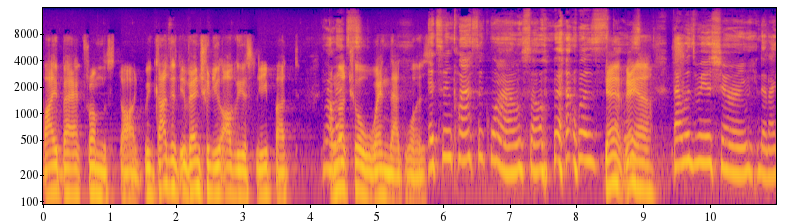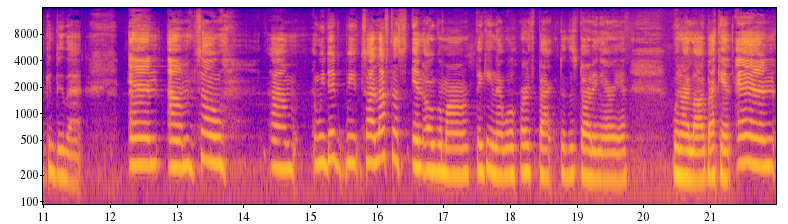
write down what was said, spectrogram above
buyback from the start. We got it eventually, obviously, but Well, I'm not sure when that was. It's in classic WoW, so that was Yeah, that was, yeah. that was reassuring that I could do that. And um, so um, we did. We so I left us in Orgrimmar, thinking that we'll earth back to the starting area when I log back in, and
